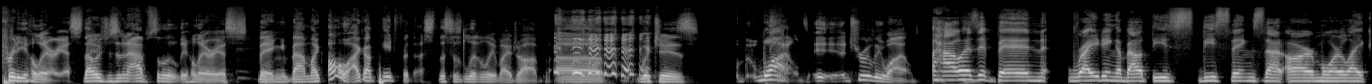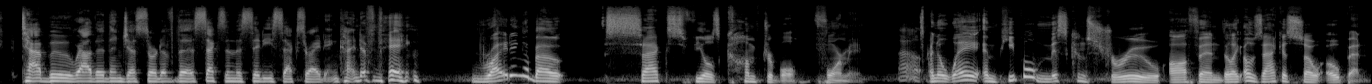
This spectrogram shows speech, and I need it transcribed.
pretty hilarious. That was just an absolutely hilarious thing. That I'm like, oh, I got paid for this. This is literally my job, uh, which is wild, I- truly wild. How has it been writing about these these things that are more like taboo rather than just sort of the sex in the city sex writing kind of thing? Writing about sex feels comfortable for me. Oh. in a way, and people misconstrue often. They're like, oh, Zach is so open.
